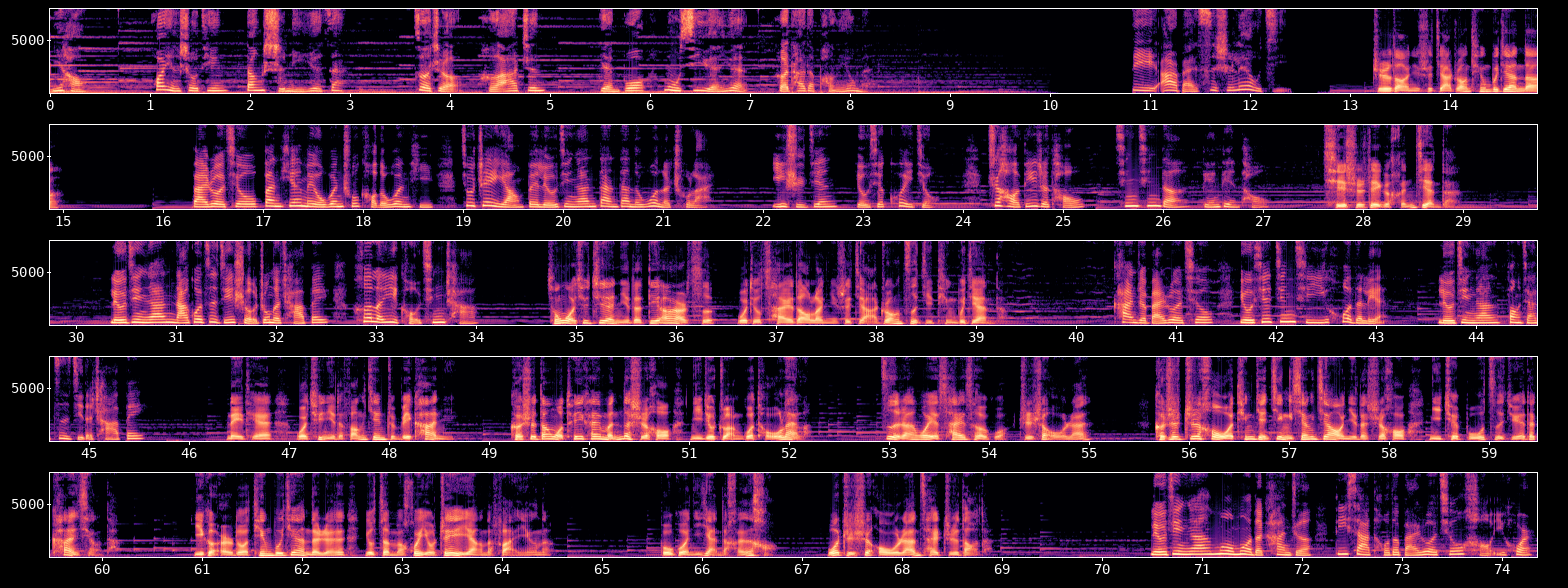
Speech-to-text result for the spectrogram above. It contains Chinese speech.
你好，欢迎收听《当时明月在》，作者何阿珍，演播木西圆圆和他的朋友们。第二百四十六集。知道你是假装听不见的。白若秋半天没有问出口的问题，就这样被刘静安淡淡的问了出来，一时间有些愧疚，只好低着头，轻轻的点点头。其实这个很简单。刘静安拿过自己手中的茶杯，喝了一口清茶。从我去见你的第二次，我就猜到了你是假装自己听不见的。看着白若秋有些惊奇疑惑的脸，刘静安放下自己的茶杯。那天我去你的房间准备看你，可是当我推开门的时候，你就转过头来了。自然我也猜测过，只是偶然。可是之后，我听见静香叫你的时候，你却不自觉地看向他。一个耳朵听不见的人，又怎么会有这样的反应呢？不过你演得很好，我只是偶然才知道的。刘静安默默地看着低下头的白若秋好一会儿，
